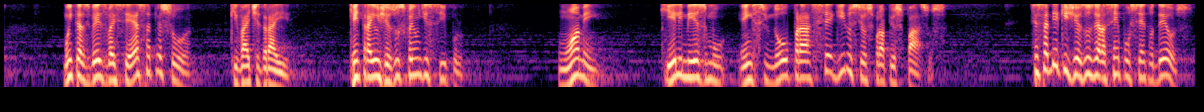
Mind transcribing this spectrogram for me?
Muitas vezes vai ser essa pessoa que vai te trair. Quem traiu Jesus foi um discípulo, um homem que ele mesmo ensinou para seguir os seus próprios passos. Você sabia que Jesus era 100% Deus?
